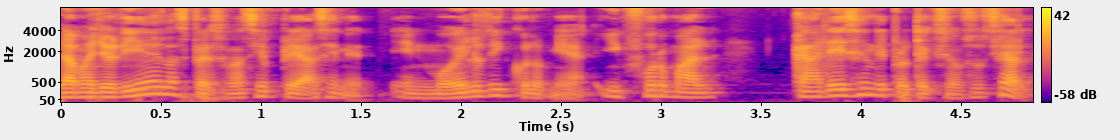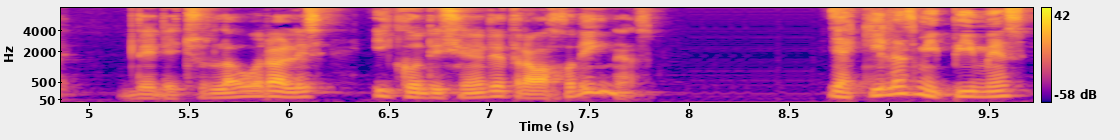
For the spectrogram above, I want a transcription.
La mayoría de las personas empleadas en modelos de economía informal carecen de protección social derechos laborales y condiciones de trabajo dignas. Y aquí las MIPIMES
